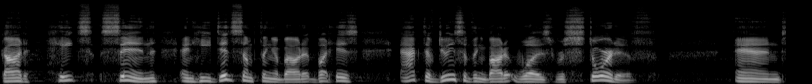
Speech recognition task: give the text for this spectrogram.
God hates sin and he did something about it, but his act of doing something about it was restorative and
